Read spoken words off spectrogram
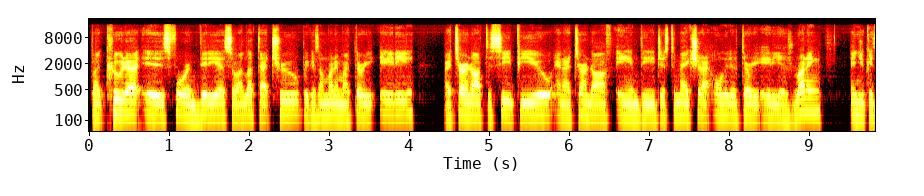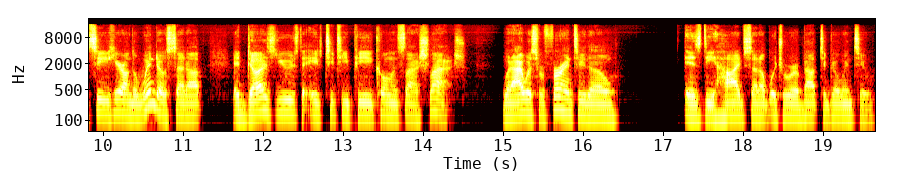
but CUDA is for NVIDIA, so I left that true because I'm running my 3080. I turned off the CPU and I turned off AMD just to make sure that only the 3080 is running. And you can see here on the Windows setup, it does use the HTTP colon slash slash. What I was referring to though is the Hive setup, which we're about to go into.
